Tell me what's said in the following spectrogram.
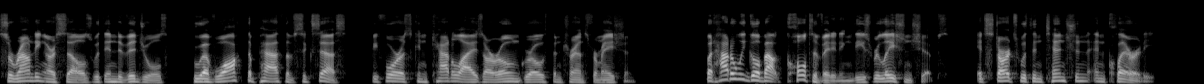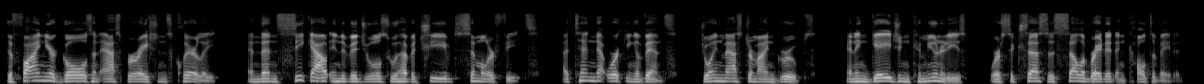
surrounding ourselves with individuals who have walked the path of success before us can catalyze our own growth and transformation. But how do we go about cultivating these relationships? It starts with intention and clarity. Define your goals and aspirations clearly and then seek out individuals who have achieved similar feats. Attend networking events, join mastermind groups, and engage in communities where success is celebrated and cultivated.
